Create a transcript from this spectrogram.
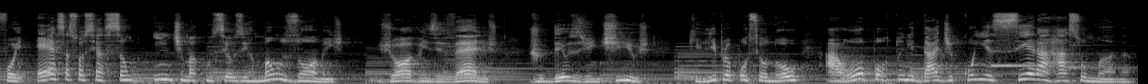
foi essa associação íntima com seus irmãos homens, jovens e velhos, judeus e gentios, que lhe proporcionou a oportunidade de conhecer a raça humana.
